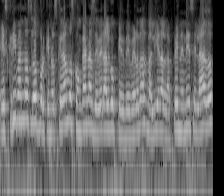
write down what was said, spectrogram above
escríbanoslo porque nos quedamos con ganas de ver algo que de verdad valiera la pena en ese lado.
